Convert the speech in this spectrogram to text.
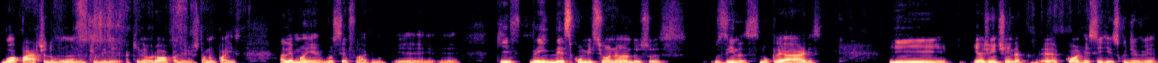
boa parte do mundo, inclusive aqui na Europa, né, a gente está num país, Alemanha, você, Flávio, é, é, que vem descomissionando suas usinas nucleares, e, e a gente ainda é, corre esse risco de ver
